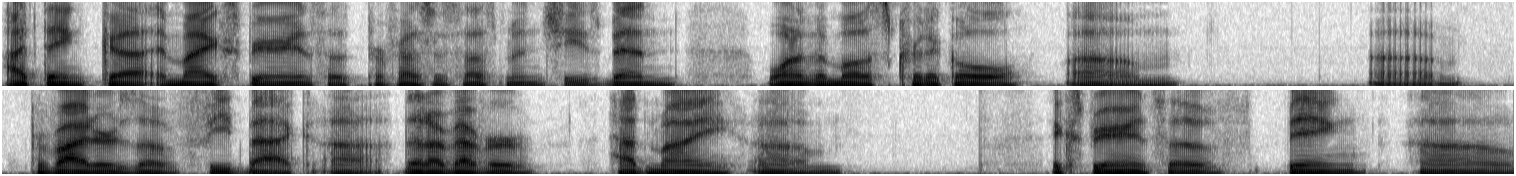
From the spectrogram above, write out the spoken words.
I think uh, in my experience with Professor Sussman, she's been one of the most critical um, um, providers of feedback uh, that I've ever had my um, experience of being uh,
